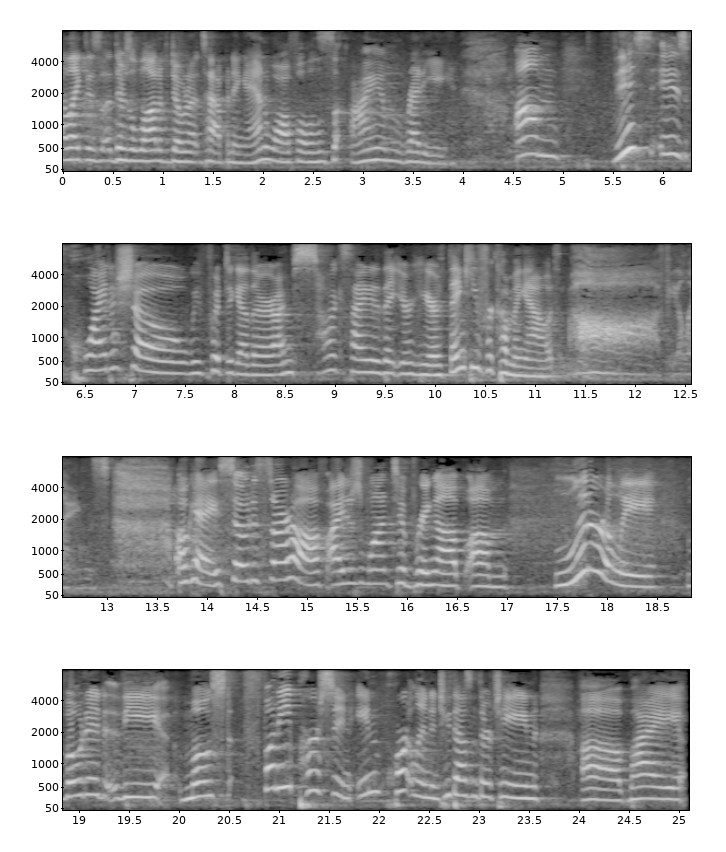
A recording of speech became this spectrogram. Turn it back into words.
I like this. There's a lot of donuts happening and waffles. I am ready. Um, this is quite a show we've put together. I'm so excited that you're here. Thank you for coming out. Ah, feelings. Okay, so to start off, I just want to bring up um, literally voted the most funny person in Portland in 2013 uh, by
